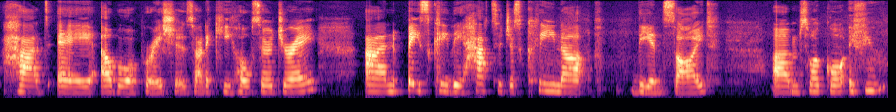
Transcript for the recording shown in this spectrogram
had a elbow operation so I had a keyhole surgery and basically they had to just clean up the inside. Um, so I got if you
